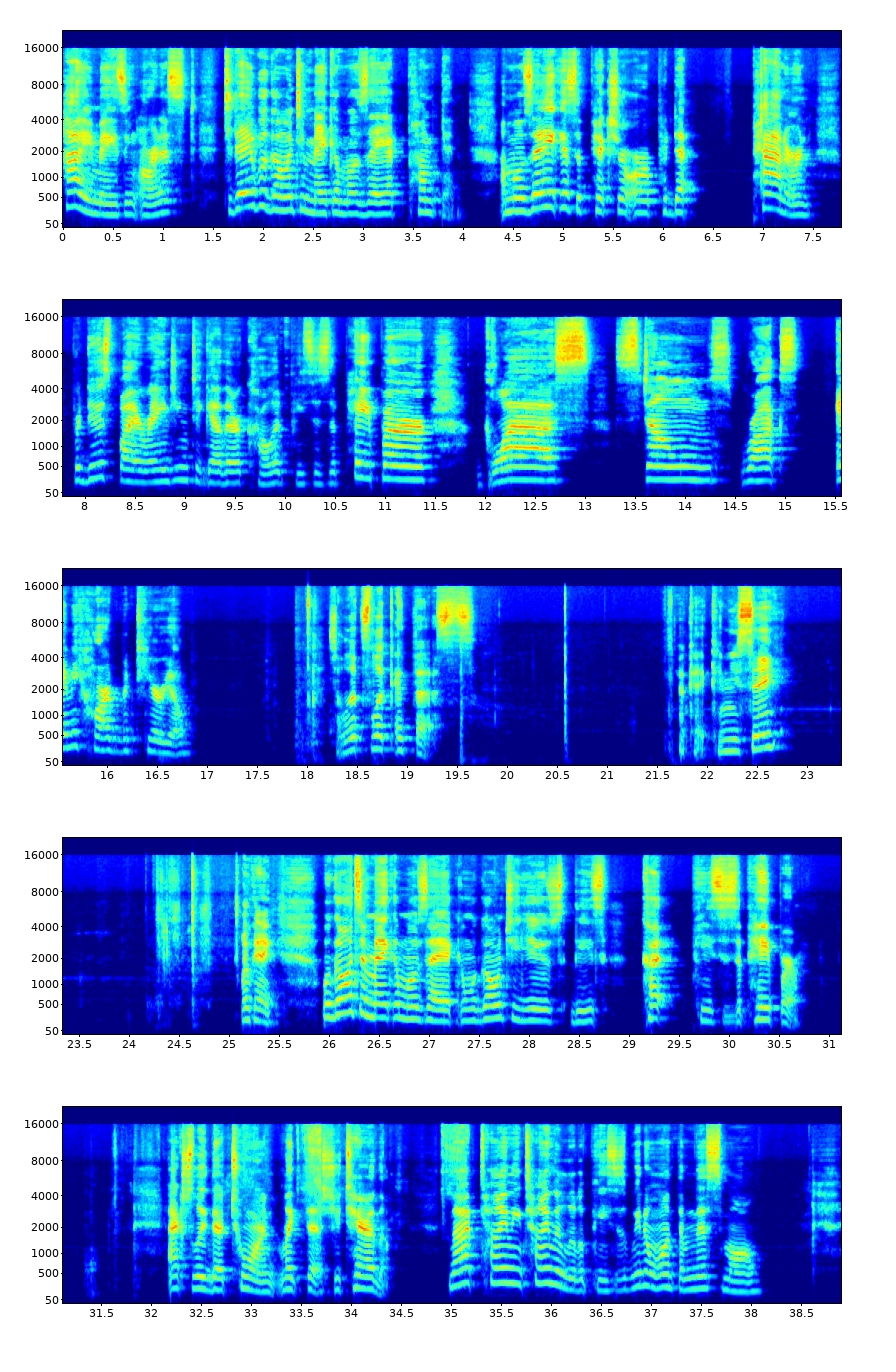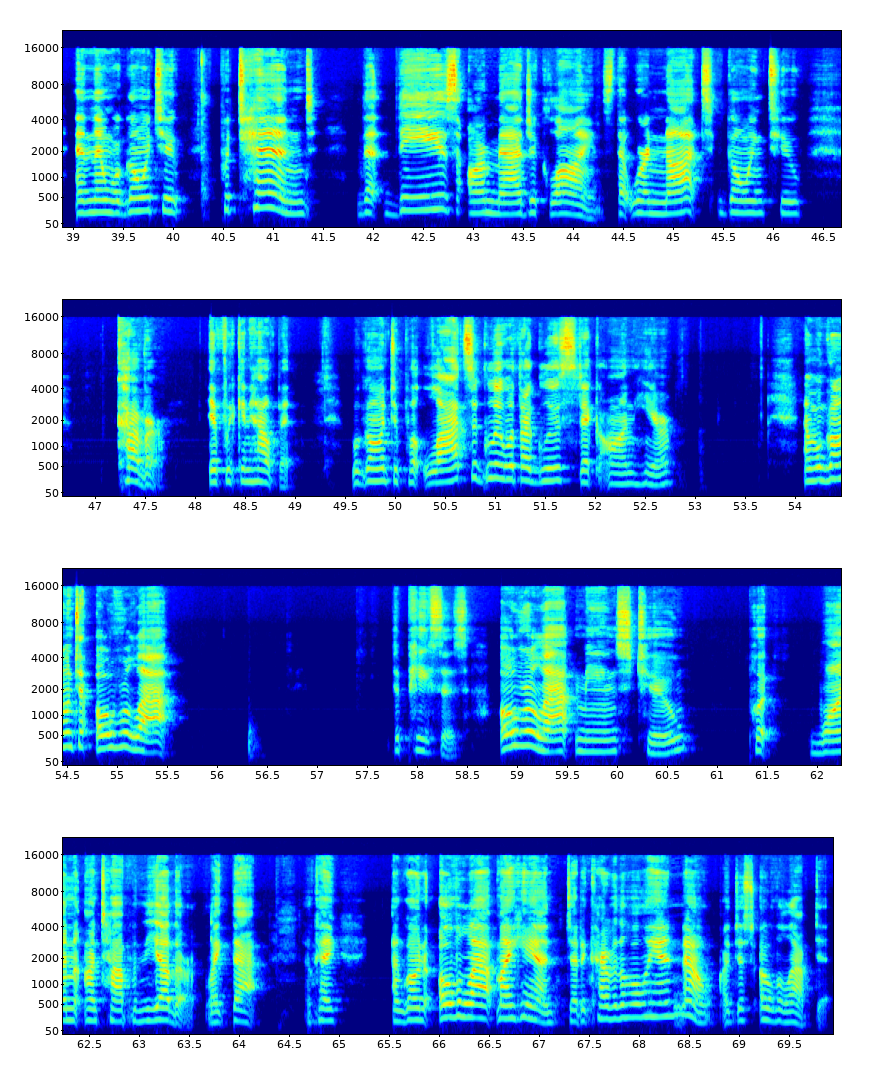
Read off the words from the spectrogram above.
Hi, amazing artist. Today we're going to make a mosaic pumpkin. A mosaic is a picture or a pattern produced by arranging together colored pieces of paper, glass, stones, rocks, any hard material. So let's look at this. Okay, can you see? Okay, we're going to make a mosaic and we're going to use these cut pieces of paper. Actually, they're torn like this. You tear them. Not tiny, tiny little pieces. We don't want them this small. And then we're going to pretend that these are magic lines that we're not going to cover if we can help it. We're going to put lots of glue with our glue stick on here and we're going to overlap the pieces. Overlap means to put one on top of the other, like that. Okay. I'm going to overlap my hand. Did it cover the whole hand? No, I just overlapped it.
